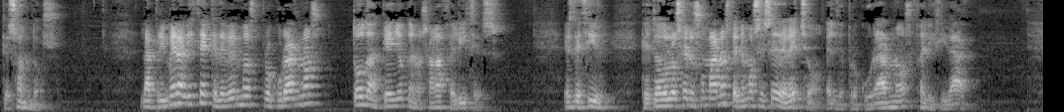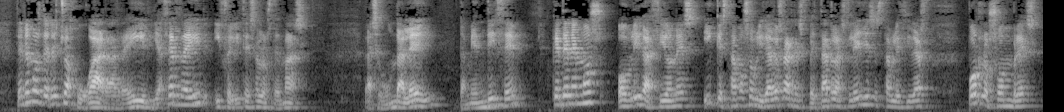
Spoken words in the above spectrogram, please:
que son dos. La primera dice que debemos procurarnos todo aquello que nos haga felices. Es decir, que todos los seres humanos tenemos ese derecho, el de procurarnos felicidad. Tenemos derecho a jugar, a reír y hacer reír y felices a los demás. La segunda ley también dice que tenemos obligaciones y que estamos obligados a respetar las leyes establecidas por los hombres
